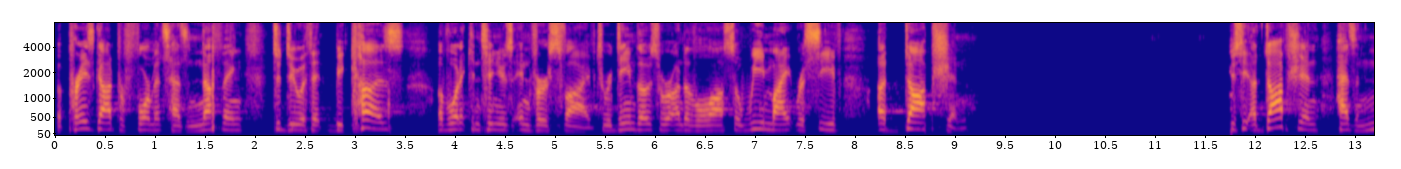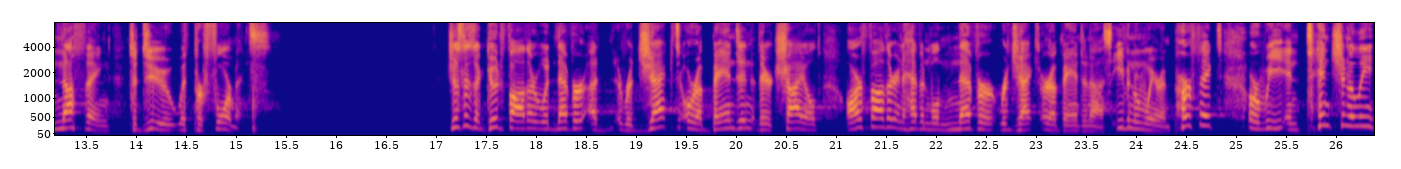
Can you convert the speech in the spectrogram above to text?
But praise God, performance has nothing to do with it because of what it continues in verse 5 to redeem those who are under the law so we might receive adoption. You see, adoption has nothing to do with performance. Just as a good father would never uh, reject or abandon their child, our Father in heaven will never reject or abandon us. Even when we are imperfect or we intentionally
